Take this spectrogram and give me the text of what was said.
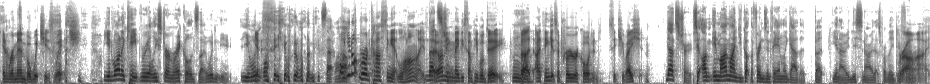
and remember which is which. You'd want to keep really strong records, though, wouldn't you? You wouldn't Yes. want. You wouldn't want to mix that one Well, up. you're not broadcasting it live, though. I mean, true. Mm. maybe some people do, but I think it's a pre-recorded situation. That's true. So, um, in my mind, you've got the friends and family gathered, but you know, in this scenario, that's probably different. Right.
